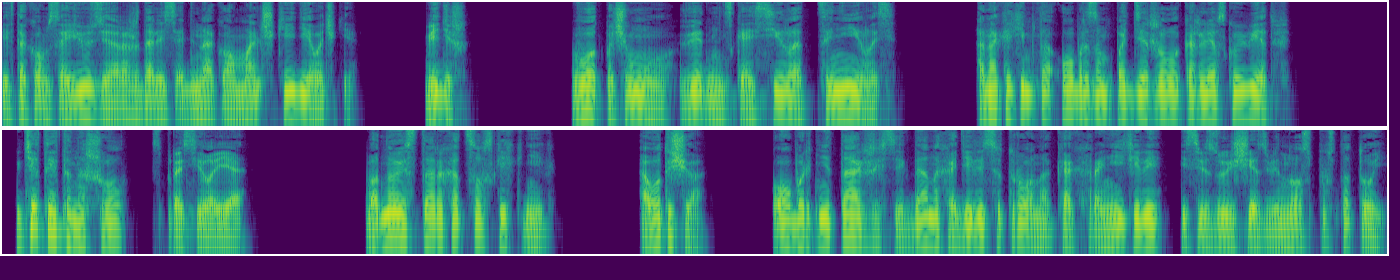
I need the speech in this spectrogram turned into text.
и в таком союзе рождались одинаково мальчики и девочки. Видишь? Вот почему ведьминская сила ценилась. Она каким-то образом поддерживала королевскую ветвь. «Где ты это нашел?» — спросила я. «В одной из старых отцовских книг. А вот еще. Оборотни также всегда находились у трона, как хранители и связующее звено с пустотой.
